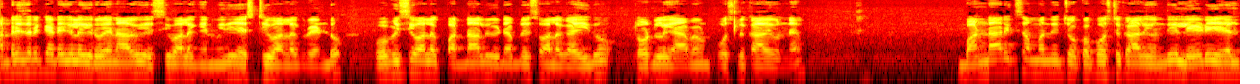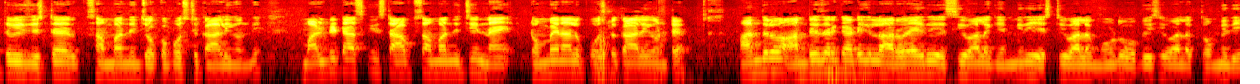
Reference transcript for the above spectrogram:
అన్రిజర్వ్ కేటగిరీలో ఇరవై నాలుగు ఎస్సీ వాళ్ళకి ఎనిమిది ఎస్టీ వాళ్ళకి రెండు ఓబీసీ వాళ్ళకి పద్నాలుగు ఈడబ్ల్యూఎస్ వాళ్ళకి ఐదు టోటల్గా యాభై మూడు పోస్టులు ఖాళీ ఉన్నాయి. బండారికి సంబంధించి ఒక పోస్ట్ ఖాళీ ఉంది. లేడీ హెల్త్ విజిటర్కి సంబంధించి ఒక పోస్ట్ ఖాళీ ఉంది. మల్టీ టాస్కింగ్ స్టాఫ్కి సంబంధించి నై తొంభై నాలుగు పోస్టులు ఖాళీగా ఉంటాయి. అందులో అన్రిజర్వ్ కేటగిరీలో అరవై ఐదు ఎస్సీ వాళ్ళకి ఎనిమిది ఎస్టీ వాళ్ళకి మూడు ఓబీసీ వాళ్ళకి తొమ్మిది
